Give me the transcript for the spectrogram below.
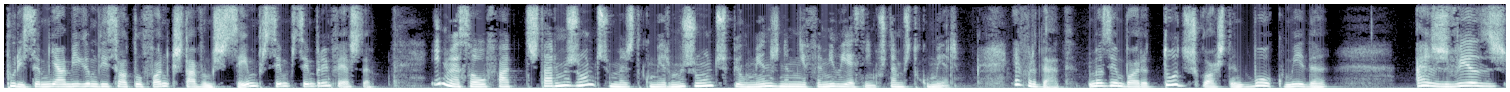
por isso a minha amiga me disse ao telefone que estávamos sempre, sempre, sempre em festa. E não é só o facto de estarmos juntos, mas de comermos juntos, pelo menos na minha família é assim, gostamos de comer. É verdade, mas embora todos gostem de boa comida, às vezes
